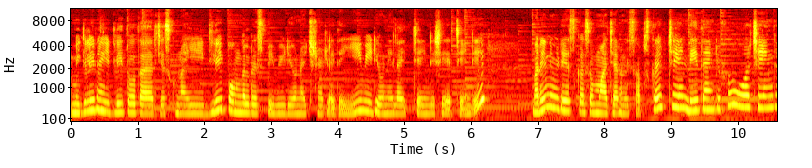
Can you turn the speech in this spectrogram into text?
మిగిలిన ఇడ్లీతో తయారు చేసుకున్న ఈ ఇడ్లీ పొంగల్ రెసిపీ వీడియో నచ్చినట్లయితే ఈ వీడియోని లైక్ చేయండి షేర్ చేయండి. మరిన్ని వీడియోస్ కోసం మా ఛానల్ని సబ్స్క్రైబ్ చేయండి. Thank you for watching.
